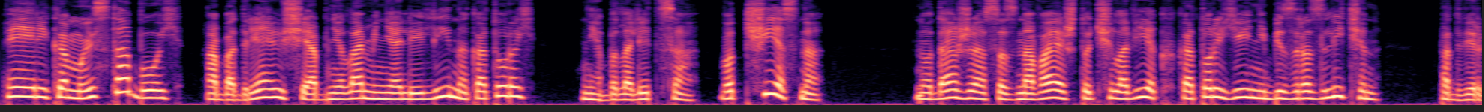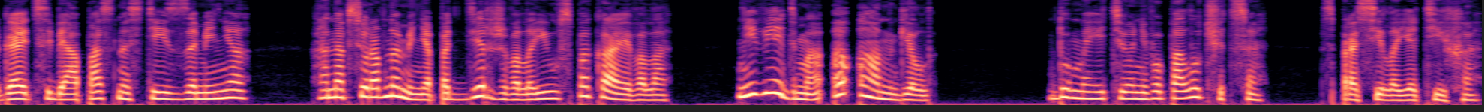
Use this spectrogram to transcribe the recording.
«Эрика, мы с тобой», — ободряюще обняла меня Лили, на которой не было лица. Вот честно. Но даже осознавая, что человек, который ей не безразличен, подвергает себя опасности из-за меня, она все равно меня поддерживала и успокаивала. Не ведьма, а ангел. «Думаете, у него получится?» — спросила я тихо.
